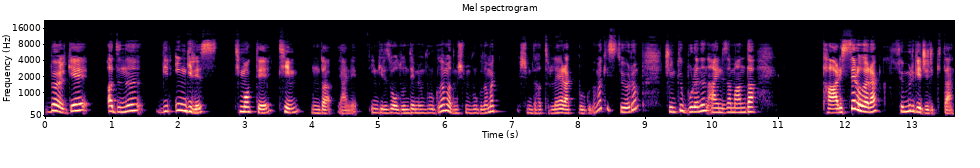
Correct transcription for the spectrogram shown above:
bölge adını bir İngiliz Timothy, Tim, bunu da yani İngiliz olduğunu demin vurgulamadım. Şimdi vurgulamak, şimdi hatırlayarak vurgulamak istiyorum. Çünkü buranın aynı zamanda tarihsel olarak sömürgecilikten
